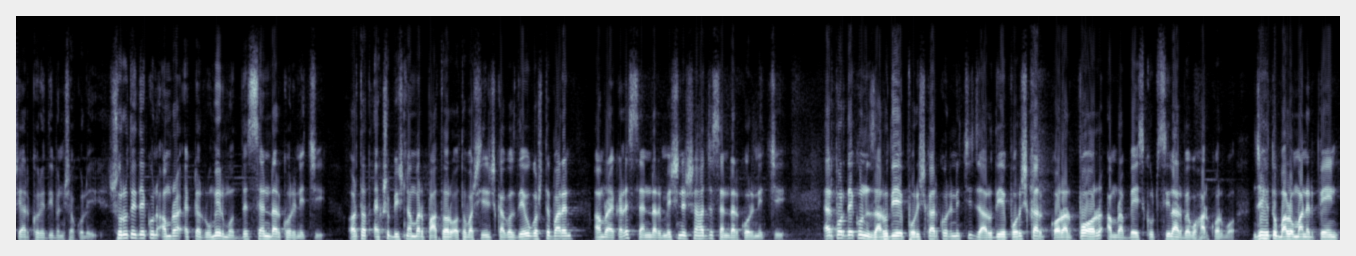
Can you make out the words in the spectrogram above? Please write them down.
শেয়ার করে দিবেন সকলেই। শুরুতেই দেখুন, আমরা একটা রুমের মধ্যে স্যান্ডার করে নিচ্ছি। অর্থাৎ একশো বিশ নাম্বার পাথর অথবা সিরিজ কাগজ দিয়েও ঘষতে পারেন। আমরা এখানে স্যান্ডার মেশিনের সাহায্যে স্যান্ডার করে নিচ্ছি। এরপর দেখুন ঝাড়ু দিয়ে পরিষ্কার করে নিচ্ছি। ঝাড়ু দিয়ে পরিষ্কার করার পর আমরা বেসকুট সিলার ব্যবহার করব। যেহেতু ভালো মানের পেইন্ট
